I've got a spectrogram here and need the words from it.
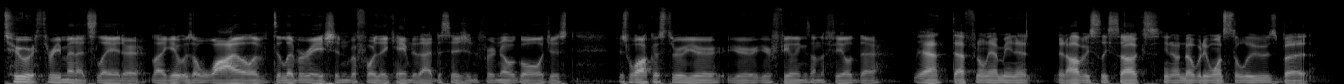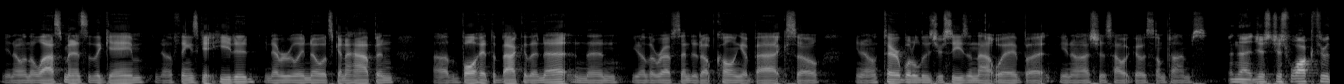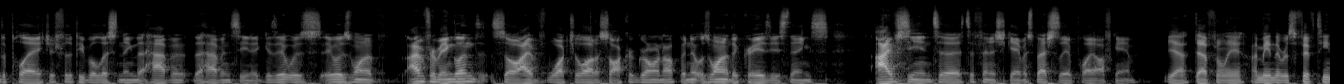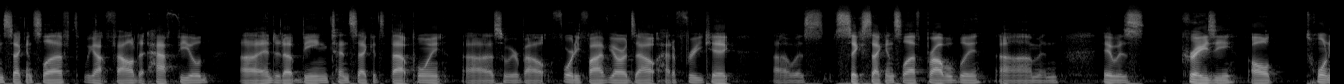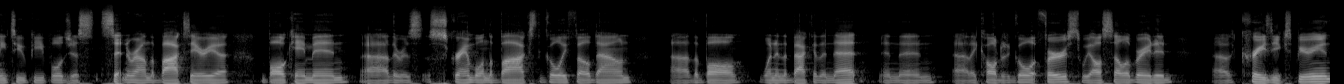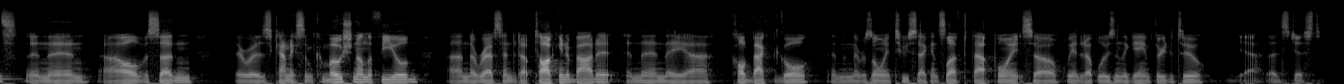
two or three minutes later, like it was a while of deliberation before they came to that decision for no goal. Just just walk us through your your your feelings on the field there. Yeah, definitely. I mean, it it obviously sucks. You know, nobody wants to lose, but you know, in the last minutes of the game, you know, things get heated. You never really know what's to happen. Uh, the ball hit the back of the net, and then you know the refs ended up calling it back. So you know, terrible to lose your season that way, but you know that's just how it goes sometimes. And then just just walk through the play, just for the people listening that haven't that haven't seen it, because it was it was one of I'm from England, so I've watched a lot of soccer growing up, and it was one of the craziest things I've seen to to finish a game, especially a playoff game. Yeah, definitely. I mean, there was 15 seconds left. We got fouled at half field. Uh, ended up being 10 seconds at that point. Uh, so we were about 45 yards out. Had a free kick. Uh, was six seconds left probably, um, and it was crazy. All 22 people just sitting around the box area. Ball came in. Uh, there was a scramble in the box. The goalie fell down. Uh, the ball went in the back of the net, and then uh, they called it a goal at first. We all celebrated. Uh, crazy experience, and then uh, all of a sudden there was kind of some commotion on the field, and the refs ended up talking about it, and then they uh, called back the goal, and then there was only two seconds left at that point, so we ended up losing the game three to two. Yeah, that's just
